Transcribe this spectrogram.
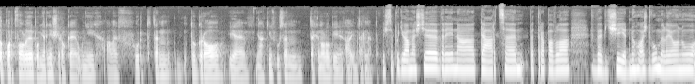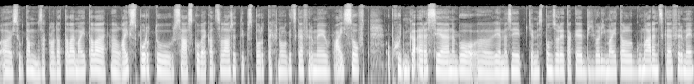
To portfolio je poměrně široké u nich, ale furt ten, to gro je nějakým způsobem technologie a internet. Když se podíváme ještě tady na dárce Petra Pavla ve výši jednoho až dvou milionů, jsou tam zakladatelé, majitelé live sportu, sáskové kanceláře Typ Sport, technologické firmy Ysoft, obchodníka RSE, nebo eh, je mezi těmi sponzory také bývalý majitel gumárenské firmy.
